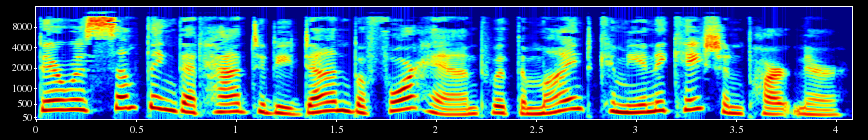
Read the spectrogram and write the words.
There was something that had to be done beforehand with the mind communication partner.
